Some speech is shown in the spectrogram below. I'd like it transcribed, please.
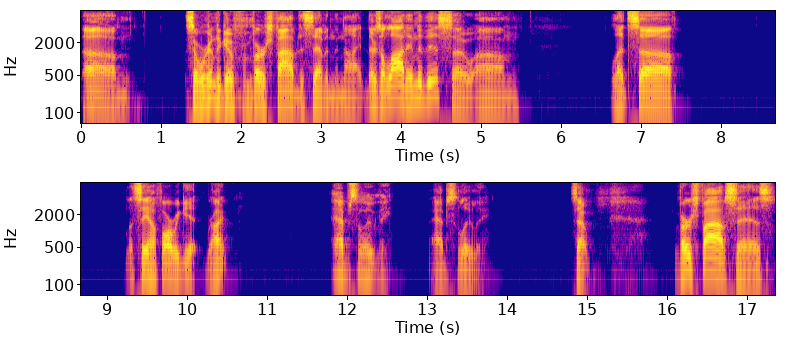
um, so we're going to go from verse five to seven tonight. There's a lot into this, so um, let's uh, let's see how far we get. Right? Absolutely. Absolutely. So, verse 5 says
